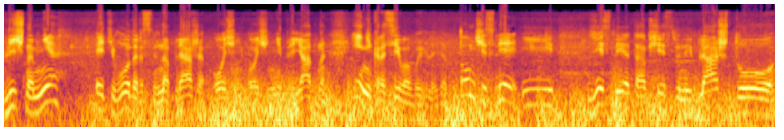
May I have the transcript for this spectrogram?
лично мне эти водоросли на пляже очень-очень неприятно и некрасиво выглядят. В том числе и если это общественный пляж, то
